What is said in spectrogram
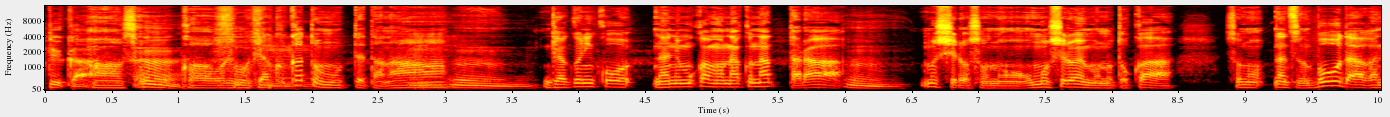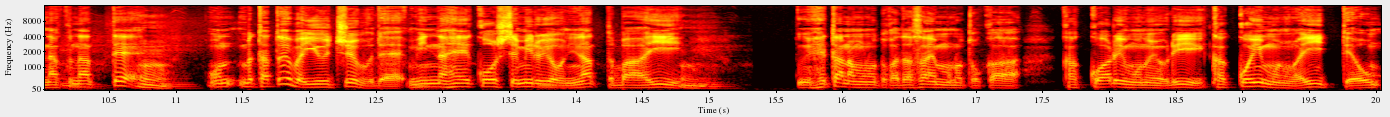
ていうかああそうか、うん、俺も逆かと思ってたな、うん、逆にこう何もかもなくなったら、うん、むしろその面白いものとかそのなんつうのボーダーがなくなって、うん、例えば YouTube でみんな並行して見るようになった場合、下手なものとかダサいものとかかっこ悪いものよりかっこいいものがいいって思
